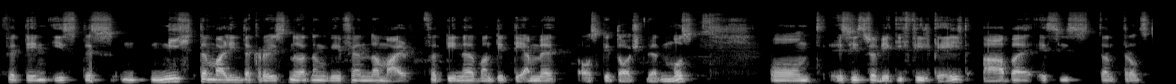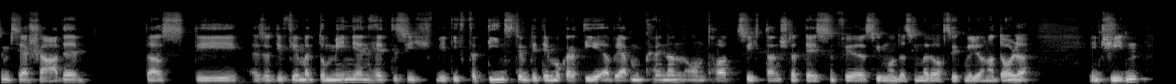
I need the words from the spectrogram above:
für den ist es nicht einmal in der Größenordnung wie für einen Normalverdiener, wann die Therme ausgetauscht werden muss. Und es ist zwar wirklich viel Geld, aber es ist dann trotzdem sehr schade, dass die, also die Firma Dominion hätte sich wirklich Verdienste um die Demokratie erwerben können und hat sich dann stattdessen für 787 Millionen Dollar entschieden,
